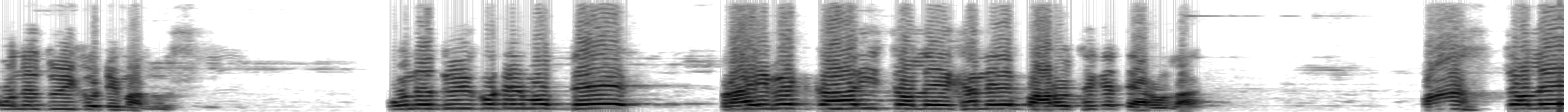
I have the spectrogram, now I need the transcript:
পৌনে দুই কোটি মানুষ। পৌনে দুই কোটির মধ্যে প্রাইভেট গাড়ি চলে এখানে বারো থেকে তেরো লাখ। বাস চলে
